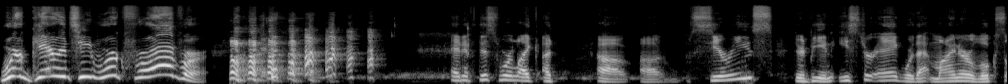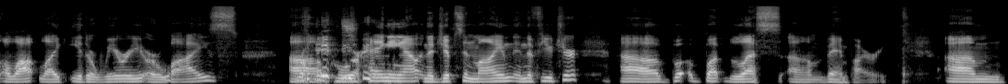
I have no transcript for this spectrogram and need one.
We're guaranteed work forever! And if this were like a uh, uh, series, there'd be an Easter egg where that miner looks a lot like either Weary or Wise, uh, right. who are hanging out in the Gypsum mine in the future, uh, but, but less um, vampire um,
